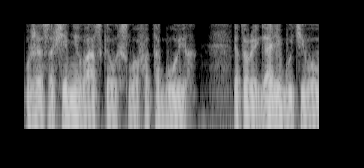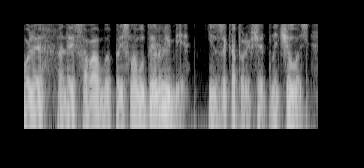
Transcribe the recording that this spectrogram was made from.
уже совсем не ласковых слов от обоих, которые Гарри, будь его воля, адресовал бы пресловутой рыбе, из-за которой все это началось —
